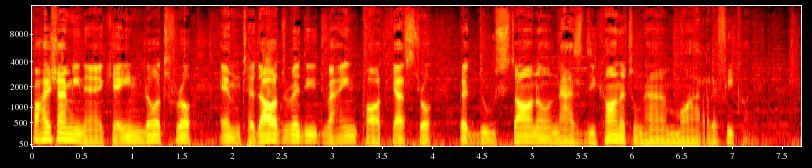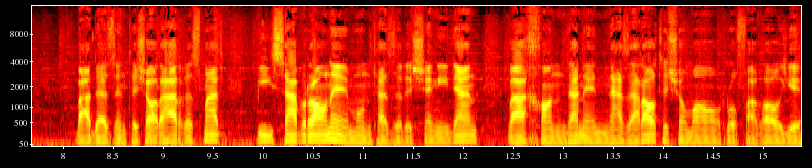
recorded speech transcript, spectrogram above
خواهشم اینه که این لطف رو امتداد بدید و این پادکست رو به دوستان و نزدیکانتون هم معرفی کنید. بعد از انتشار هر قسمت بی صبرانه منتظر شنیدن و خواندن نظرات شما رفقای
